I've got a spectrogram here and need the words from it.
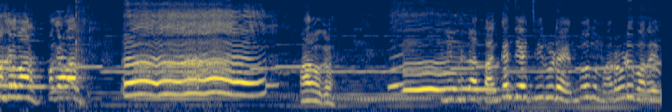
മക്കളെ മാറ് മക്കളെ മാറ്. മാറ് മക്കളെ. തങ്കം ചേച്ചിയിലൂടെ എന്തോന്ന് മറുപടി പറയും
